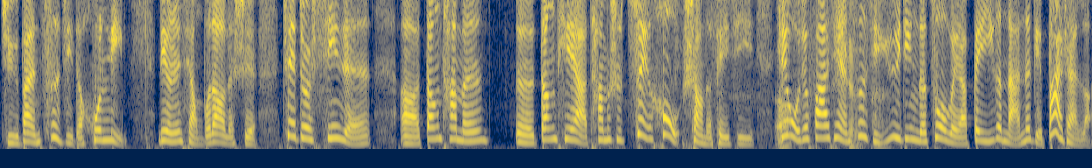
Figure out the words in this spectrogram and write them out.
举办自己的婚礼。令人想不到的是，这对新人，呃，当他们。呃，当天啊，他们是最后上的飞机，结果就发现自己预定的座位啊被一个男的给霸占了。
